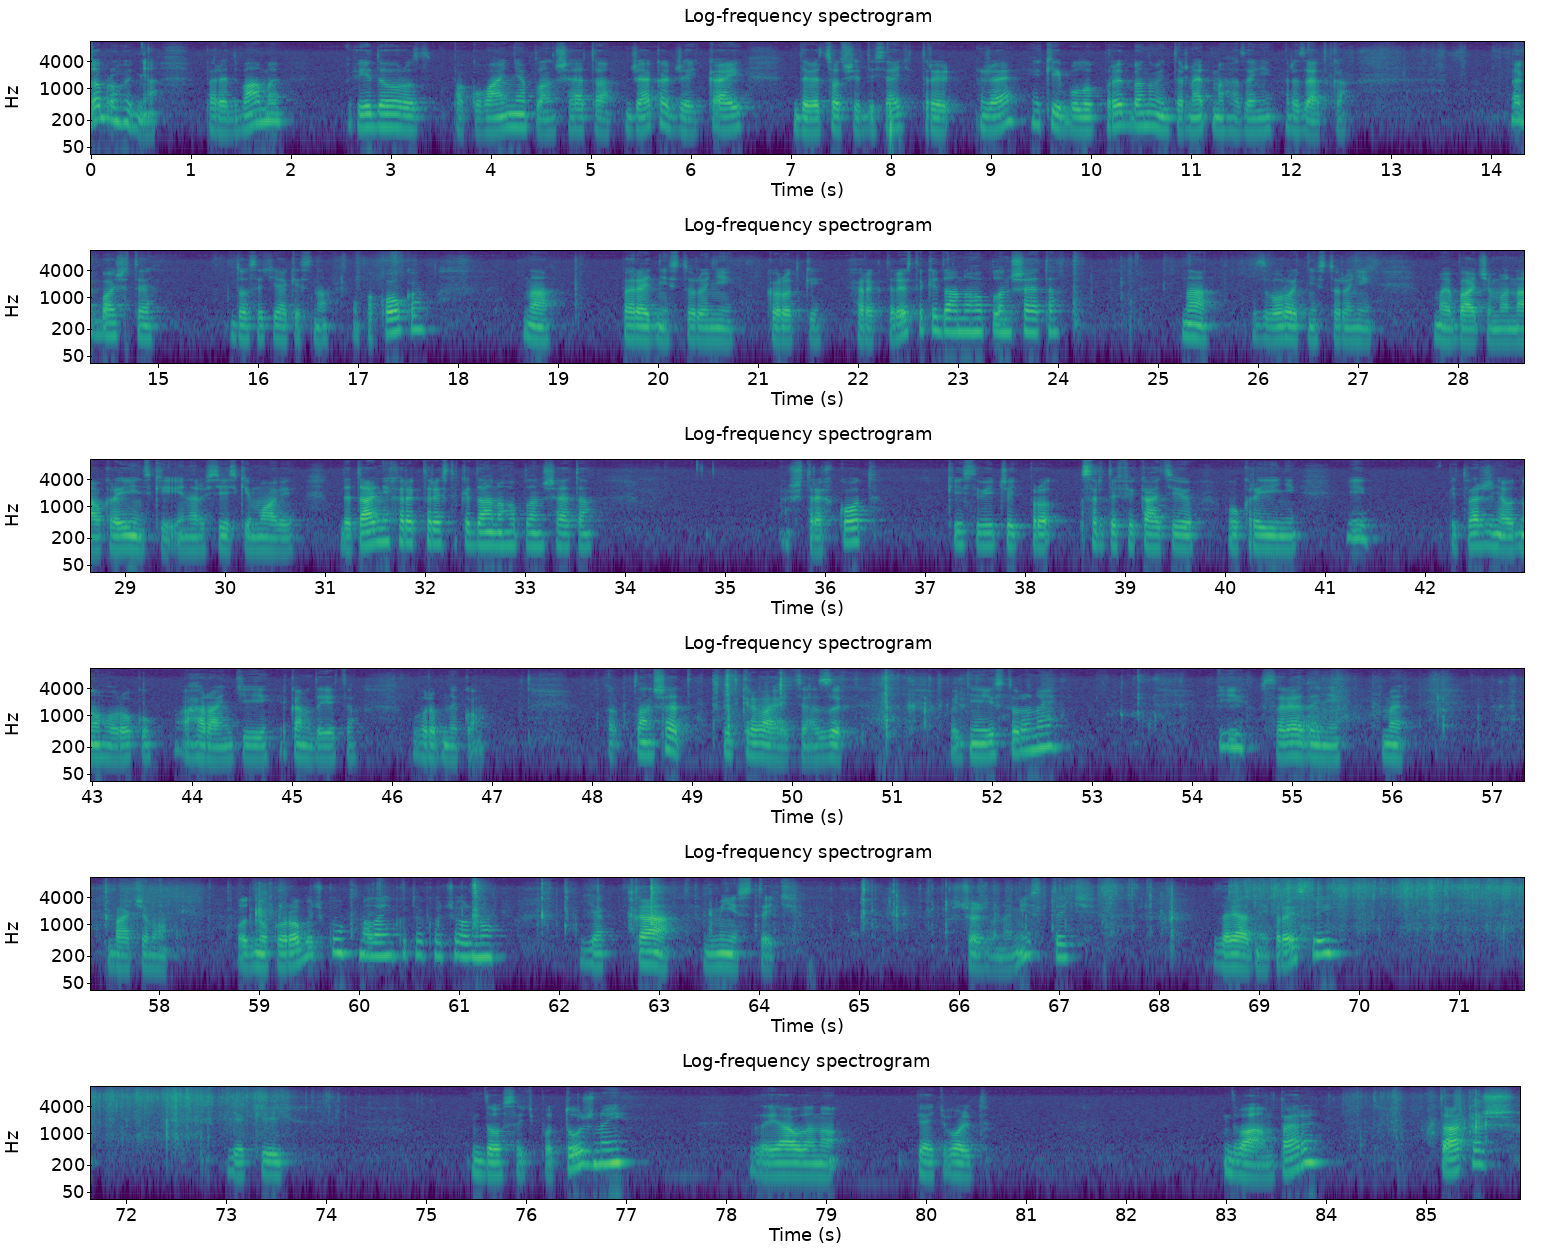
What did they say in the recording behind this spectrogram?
Доброго дня! Перед вами відео розпакування планшета Джека JK 963G, який було придбано в інтернет-магазині Розетка. Як бачите, досить якісна упаковка. На передній стороні короткі характеристики даного планшета. На зворотній стороні ми бачимо на українській і на російській мові детальні характеристики даного планшета, штрих-код, який свідчить про сертифікацію в Україні, і підтвердження одного року гарантії, яка надається виробником. Планшет відкривається з однієї сторони, і всередині ми бачимо одну коробочку маленьку таку чорну, яка містить, що ж вона містить? Зарядний пристрій, який досить потужний. Заявлено 5 вольт 2 ампери. Також,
